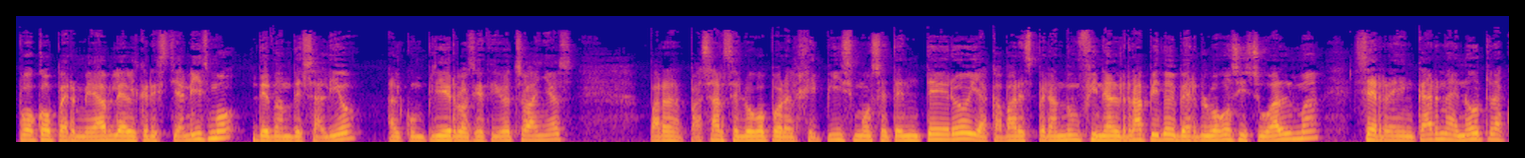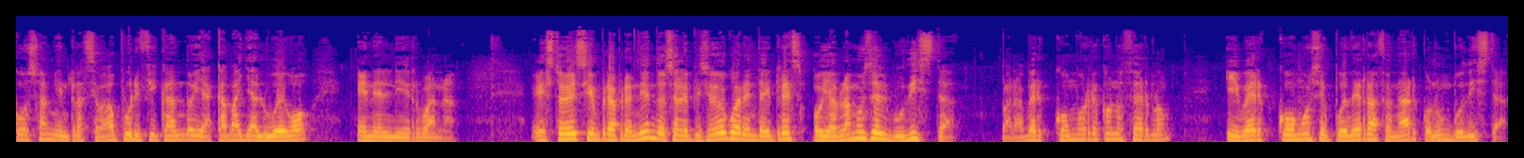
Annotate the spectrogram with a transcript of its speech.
poco permeable al cristianismo, de donde salió al cumplir los 18 años, para pasarse luego por el hipismo setentero y acabar esperando un final rápido y ver luego si su alma se reencarna en otra cosa mientras se va purificando y acaba ya luego en el nirvana. Esto es siempre aprendiendo, es el episodio 43. Hoy hablamos del budista, para ver cómo reconocerlo y ver cómo se puede razonar con un budista.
